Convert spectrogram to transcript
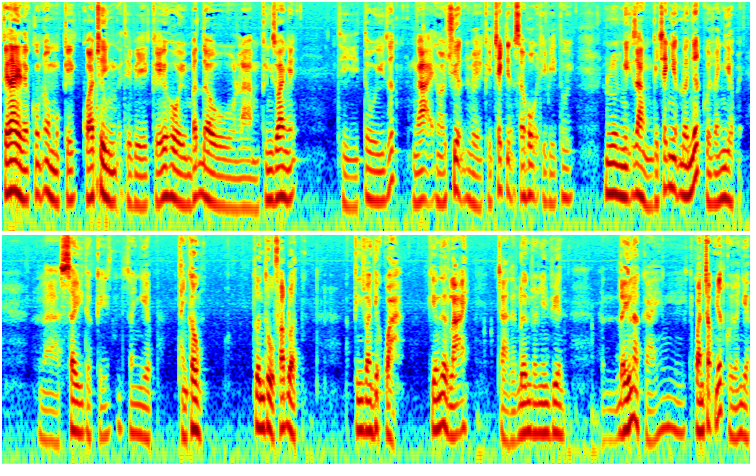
Cái này là cũng là một cái quá trình, thì vì cái hồi bắt đầu làm kinh doanh ấy, thì tôi rất ngại nói chuyện về cái trách nhiệm xã hội thì vì tôi luôn nghĩ rằng cái trách nhiệm lớn nhất của doanh nghiệp ấy là xây được cái doanh nghiệp thành công, tuân thủ pháp luật kinh doanh hiệu quả kiếm được lãi trả được lương cho nhân viên. Đấy là cái quan trọng nhất của doanh nghiệp.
